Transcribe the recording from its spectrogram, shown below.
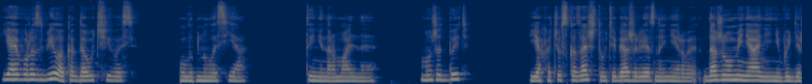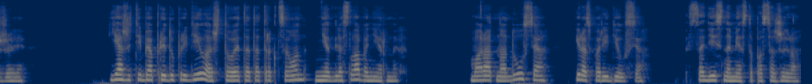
Я его разбила, когда училась, улыбнулась я. Ты ненормальная. Может быть? Я хочу сказать, что у тебя железные нервы. Даже у меня они не выдержали. Я же тебя предупредила, что этот аттракцион не для слабонервных. Марат надулся и распорядился. Садись на место пассажира.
